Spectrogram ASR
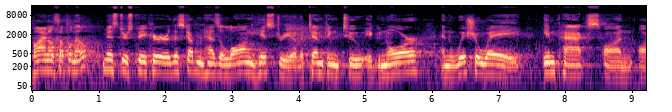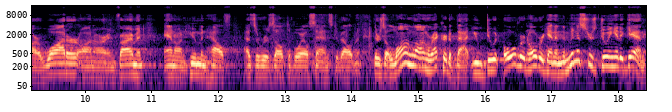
Final supplemental. Mr. Speaker, this government has a long history of attempting to ignore and wish away impacts on our water, on our environment, and on human health as a result of oil sands development. There's a long, long record of that. You do it over and over again, and the minister's doing it again.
